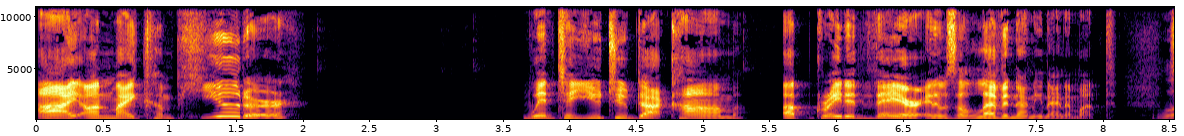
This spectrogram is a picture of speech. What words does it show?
I on my computer went to YouTube.com, upgraded there, and it was eleven ninety nine a month. What?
